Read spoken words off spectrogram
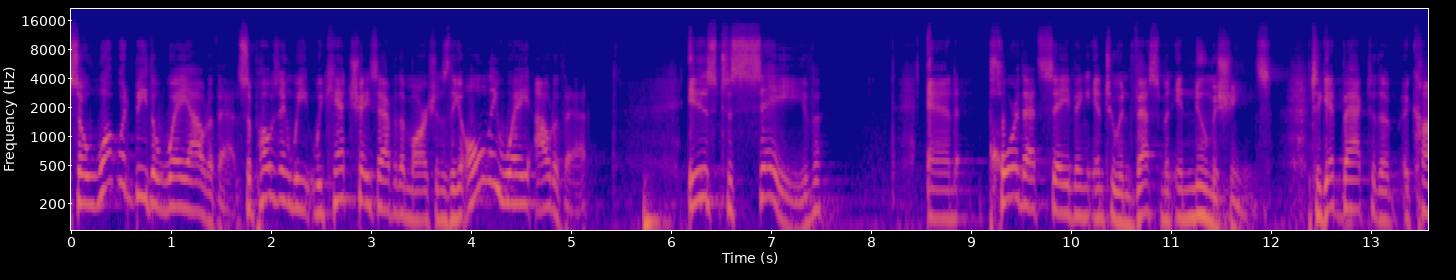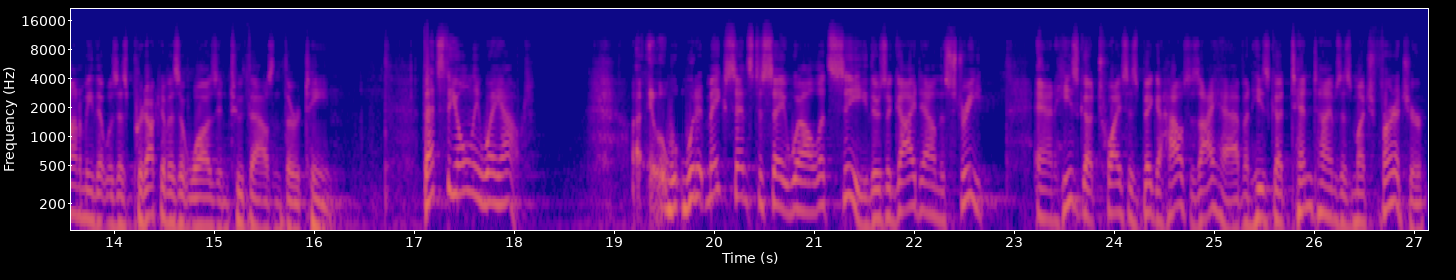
So what would be the way out of that? Supposing we, we can't chase after the Martians, the only way out of that is to save and pour that saving into investment in new machines to get back to the economy that was as productive as it was in 2013. That's the only way out. Uh, would it make sense to say, well, let's see, there's a guy down the street and he's got twice as big a house as I have, and he's got 10 times as much furniture.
